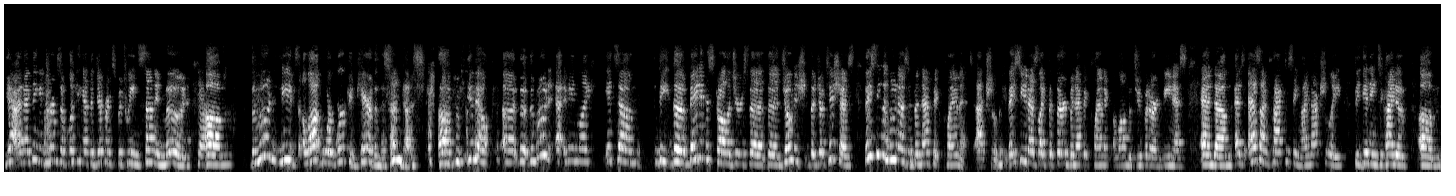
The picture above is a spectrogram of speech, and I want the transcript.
yeah and i think in terms of looking at the difference between sun and moon yeah. um the moon needs a lot more work and care than the sun does um you know uh the the moon i mean like it's um the the Vedic astrologers, the the Jyotish, the Jyotishas, they see the moon as a benefic planet. Actually, they see it as like the third benefic planet, along with Jupiter and Venus. And um, as as I'm practicing, I'm actually beginning to kind of um,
